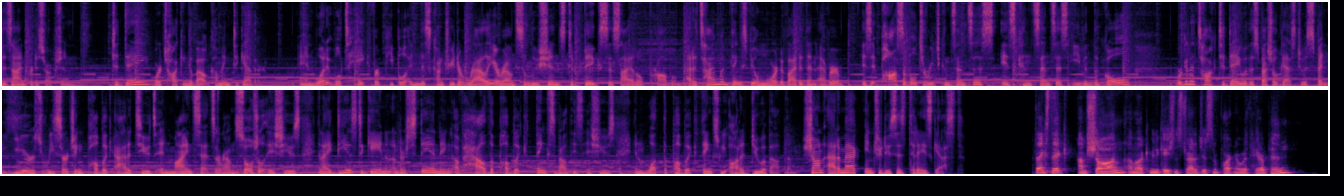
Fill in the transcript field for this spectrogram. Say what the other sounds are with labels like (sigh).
Design for Disruption. Today, we're talking about coming together and what it will take for people in this country to rally around solutions to big societal problems. At a time when things feel more divided than ever, is it possible to reach consensus? Is consensus even the goal? We're going to talk today with a special guest who has spent years researching public attitudes and mindsets around social issues and ideas to gain an understanding of how the public thinks about these issues and what the public thinks we ought to do about them. Sean Adamak introduces today's guest. Thanks, Nick. I'm Sean. I'm a communication strategist and a partner with Hairpin.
